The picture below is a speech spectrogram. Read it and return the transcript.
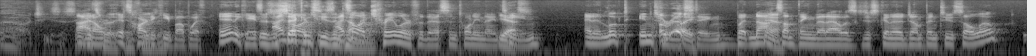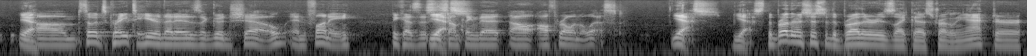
oh jesus It I don't. really it's hard to keep up with. In any case, There's a I second saw a, season I saw a trailer for this in 2019, Yes. and it looked oh, interesting, but not Yeah. something that I was just going to jump into solo. Yeah Um, so it's great to hear that it is a good show and funny because this Yes. is something that I'll, I'll throw on the list. Yes, yes. The brother and sister. The brother is like a struggling actor.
